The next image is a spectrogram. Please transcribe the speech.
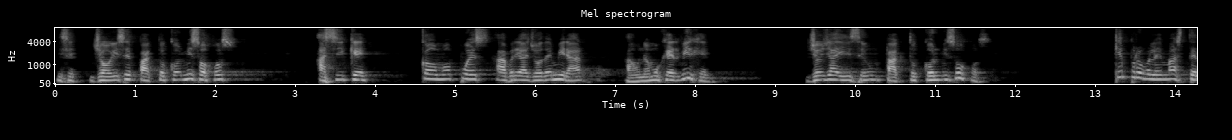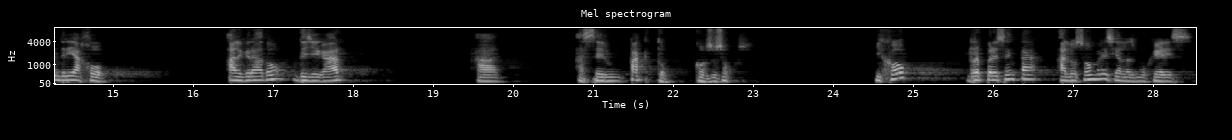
Dice, yo hice pacto con mis ojos, así que, ¿cómo pues habría yo de mirar a una mujer virgen? Yo ya hice un pacto con mis ojos. ¿Qué problemas tendría Job al grado de llegar a hacer un pacto con sus ojos? Y Job representa a los hombres y a las mujeres.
